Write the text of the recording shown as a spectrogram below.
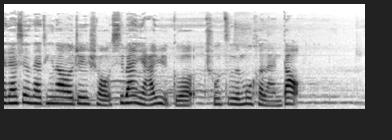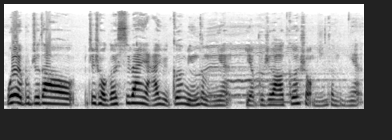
大家现在听到的这首西班牙语歌出自《穆赫兰道》，我也不知道这首歌西班牙语歌名怎么念，也不知道歌手名怎么念，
